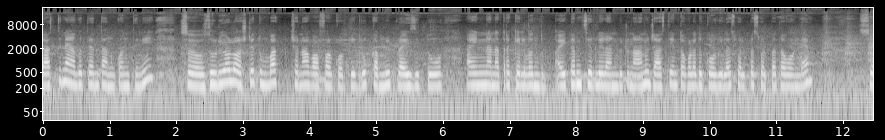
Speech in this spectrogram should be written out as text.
ಜಾಸ್ತಿನೇ ಆಗುತ್ತೆ ಅಂತ ಅಂದ್ಕೊತೀನಿ ಸೊ ಜುಡಿಯೋಲು ಅಷ್ಟೇ ತುಂಬ ಚೆನ್ನಾಗಿ ಆಫರ್ ಕೊಟ್ಟಿದ್ದರು ಕಮ್ಮಿ ಪ್ರೈಸ್ ಇತ್ತು. ಆ್ಯಂಡ್ ನನ್ನ ಹತ್ರ ಕೆಲವೊಂದು ಐಟಮ್ಸ್ ಇರಲಿಲ್ಲ ಅಂದ್ಬಿಟ್ಟು ನಾನು ಜಾಸ್ತಿ ಏನು ತೊಗೊಳೋದಕ್ಕೆ ಹೋಗಿಲ್ಲ ಸ್ವಲ್ಪ ಸ್ವಲ್ಪ ತೊಗೊಂಡೆ. ಸೊ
